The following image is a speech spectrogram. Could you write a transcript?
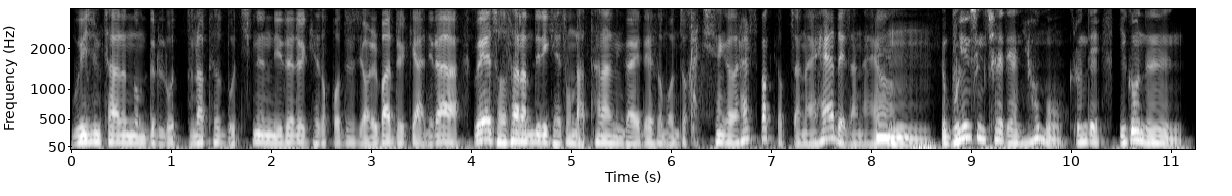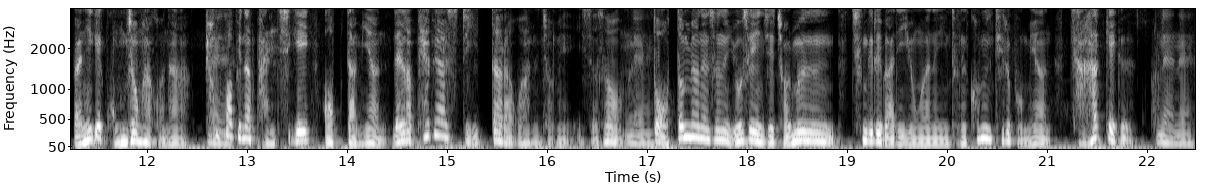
무인승차하는 놈들을 놓- 눈앞에서 놓치는 일을 계속 거들서 열받을 게 아니라 왜 저 사람들이 계속 나타나는가에 대해서 먼저 같이 생각을 할 수밖에 없잖아요. 해야 되잖아요. 음, 무임승차에 대한 혐오. 그런데 이거는 만약에 공정하거나 편법이나 네. 반칙이 없다면 내가 패배할 수도 있다라고 하는 점에 있어서 네. 또 어떤 면에서는 요새 이제 젊은 층들이 많이 이용하는 인터넷 커뮤니티를 보면 자학 개그, 네네.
